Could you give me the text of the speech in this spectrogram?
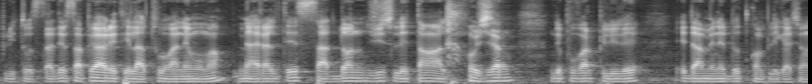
plutôt. C'est-à-dire ça peut arrêter la toux à un moment, mais en réalité, ça donne juste le temps aux germes de pouvoir pulluler et d'amener d'autres complications.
